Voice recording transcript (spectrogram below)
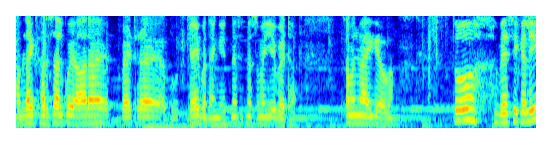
अब लाइक हर साल कोई आ रहा है, बैठ रहा है, अब क्या ही बताएँगे, इतने से इतना समय ये बैठा। समझ में आ ही गया होगा। तो बेसिकली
